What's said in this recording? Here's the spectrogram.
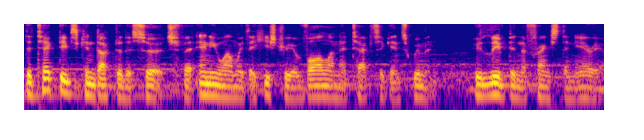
Detectives conducted a search for anyone with a history of violent attacks against women who lived in the Frankston area.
